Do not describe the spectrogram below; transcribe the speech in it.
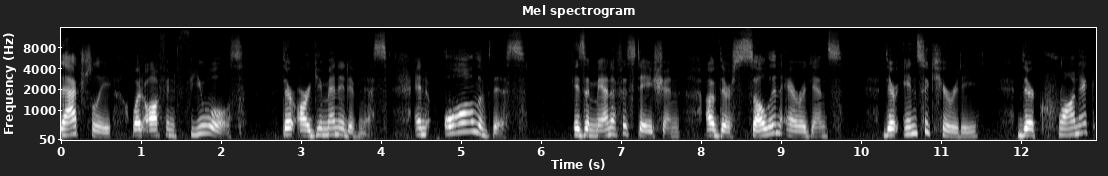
actually what often fuels their argumentativeness. And all of this is a manifestation of their sullen arrogance, their insecurity, their chronic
